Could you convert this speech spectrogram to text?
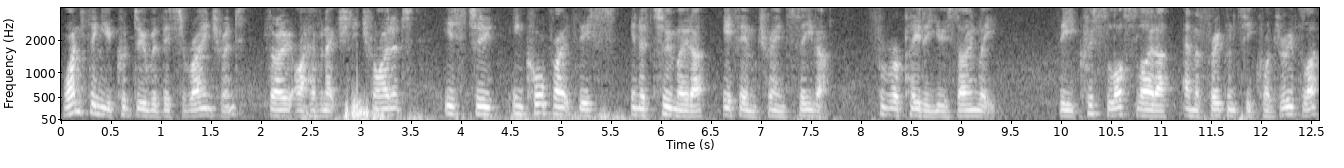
One thing you could do with this arrangement, though I haven't actually tried it, is to incorporate this in a 2 metre FM transceiver for repeater use only. The crystal oscillator and the frequency quadrupler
